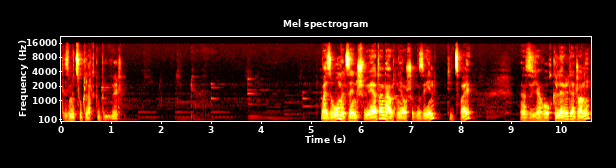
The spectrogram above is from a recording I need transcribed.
Das ist mir zu glatt gebügelt. Weil so mit seinen Schwertern, habe ich ihn ja auch schon gesehen, die zwei. Das ist ja hochgelevelt, der Johnny.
